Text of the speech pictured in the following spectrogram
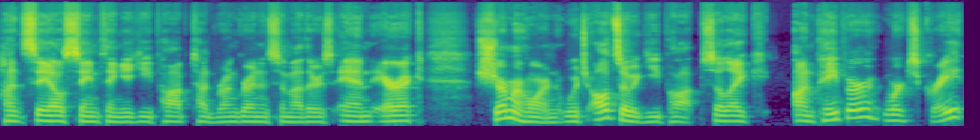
Hunt Sales, same thing, Iggy Pop, Todd Rundgren, and some others, and Eric Schermerhorn, which also Iggy Pop. So, like on paper, works great.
